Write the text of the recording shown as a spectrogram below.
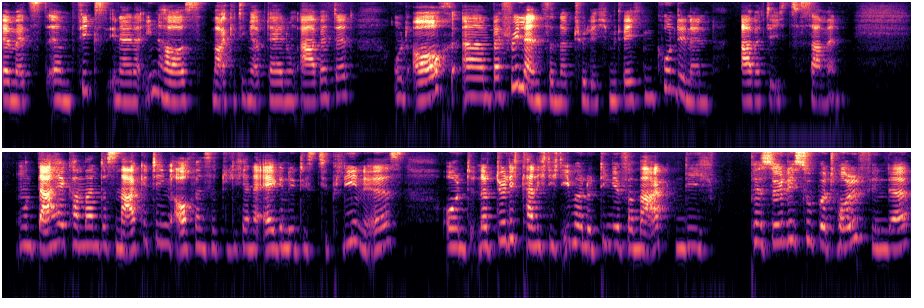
wenn man jetzt ähm, fix in einer Inhouse-Marketing-Abteilung arbeitet und auch ähm, bei Freelancern natürlich, mit welchen Kundinnen arbeite ich zusammen. Und daher kann man das Marketing, auch wenn es natürlich eine eigene Disziplin ist, und natürlich kann ich nicht immer nur Dinge vermarkten, die ich persönlich super toll finde.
